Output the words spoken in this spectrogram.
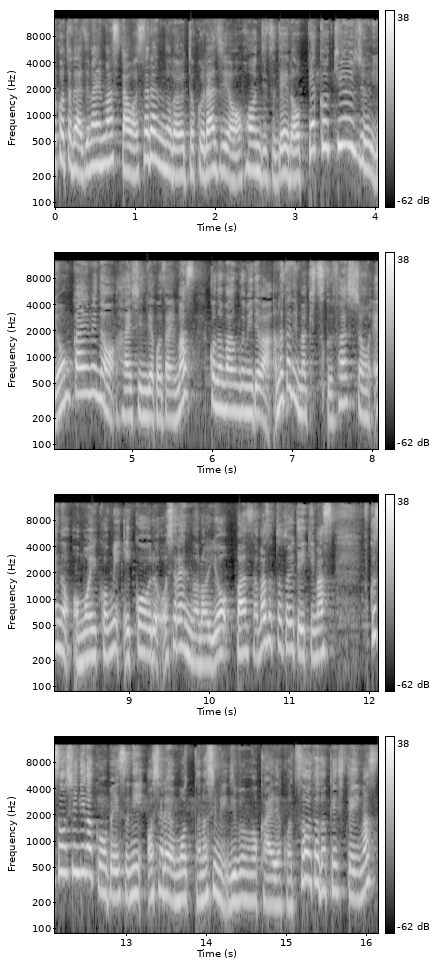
ということで始まりました、おしゃれの呪いとくラジオ。本日で694回目の配信でございます。この番組ではあなたに巻きつくファッションへの思い込みイコールおしゃれの呪いをバサバサと解いていきます。服装心理学をベースにおしゃれをもっと楽しみ、自分を変えるコツをお届けしています。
